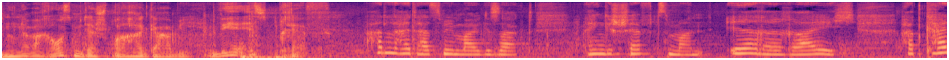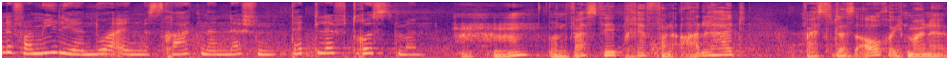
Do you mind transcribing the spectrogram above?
Nun aber raus mit der Sprache, Gabi. Wer ist Preff? Adelheid hat's mir mal gesagt. Ein Geschäftsmann, irre reich. Hat keine Familie, nur einen missratenen Neffen, Detlef Drüstmann. Hm? Und was will Preff von Adelheid? Weißt du das auch? Ich meine,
